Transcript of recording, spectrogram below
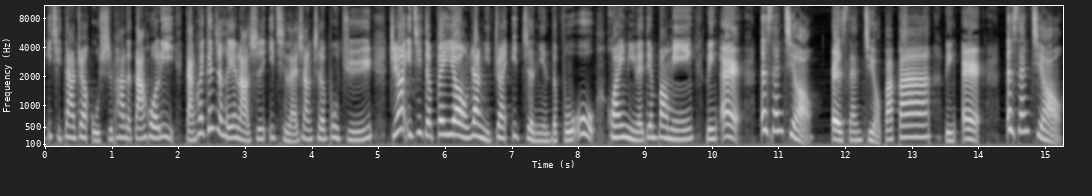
一起大赚五十趴的大获利，赶快跟着何燕老师一起来上车布局。只要一季的费用，让你赚一整年的服务。欢迎你来电报名：零二二三九二三九八八零二二三九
